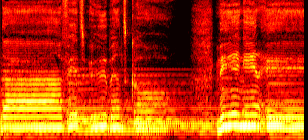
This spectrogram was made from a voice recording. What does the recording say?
David, u bent koning in eeuwigheid.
